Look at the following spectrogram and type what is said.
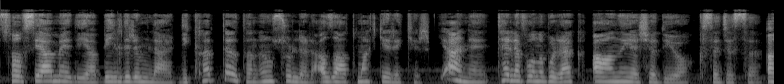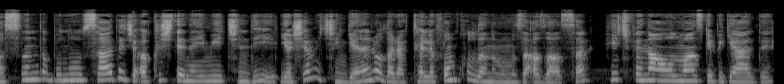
Sosyal medya, bildirimler, dikkat dağıtan unsurları azaltmak gerekir. Yani telefonu bırak, anı yaşa diyor kısacası. Aslında bunu sadece akış deneyimi için değil, yaşam için genel olarak telefon kullanımımızı azaltsak hiç fena olmaz gibi geldi.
